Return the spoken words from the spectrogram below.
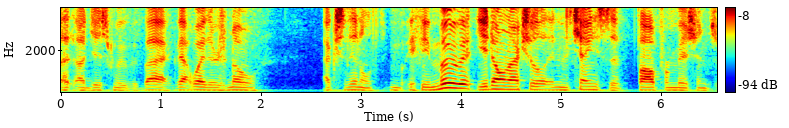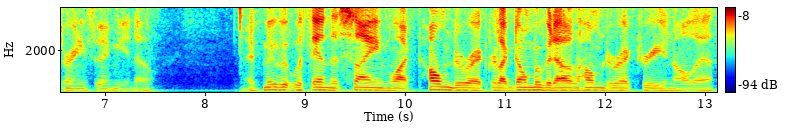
I just move it back. That way, there's no accidental. If you move it, you don't actually change the file permissions or anything. You know, if move it within the same like home directory, like don't move it out of the home directory and all that.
